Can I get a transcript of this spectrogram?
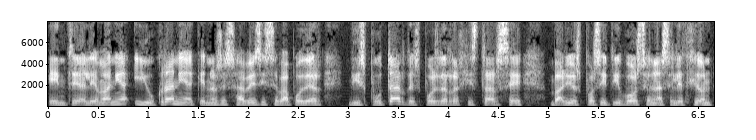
entre Alemania y Ucrania, que no se sabe si se va a poder disputar después de registrarse varios positivos en la selección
